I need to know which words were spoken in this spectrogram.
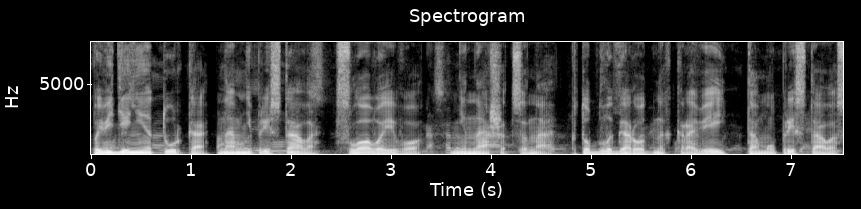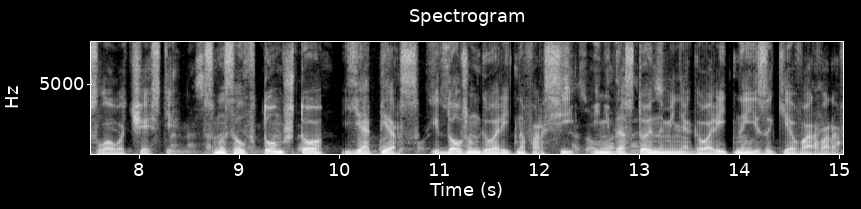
«Поведение турка нам не пристало, слово его не наша цена. Кто благородных кровей, тому пристало слово чести». Смысл в том, что «я перс и должен говорить на фарси, и недостойно меня говорить на языке варваров».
